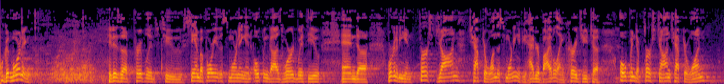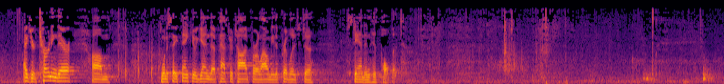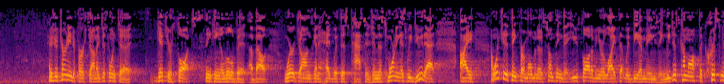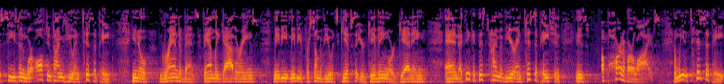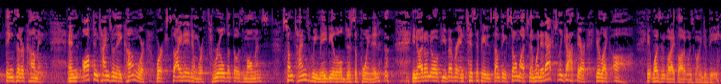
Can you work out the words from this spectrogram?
Well, good morning. It is a privilege to stand before you this morning and open God's Word with you. And uh, we're going to be in 1 John chapter 1 this morning. If you have your Bible, I encourage you to open to 1 John chapter 1. As you're turning there, um, I want to say thank you again to Pastor Todd for allowing me the privilege to stand in his pulpit. As you're turning to 1 John, I just want to get your thoughts thinking a little bit about where John's going to head with this passage. And this morning, as we do that, I, I want you to think for a moment of something that you thought of in your life that would be amazing. We just come off the Christmas season where oftentimes you anticipate, you know, grand events, family gatherings. Maybe, maybe for some of you it's gifts that you're giving or getting. And I think at this time of year, anticipation is a part of our lives. And we anticipate things that are coming. And oftentimes when they come, we're, we're excited and we're thrilled at those moments. Sometimes we may be a little disappointed. you know, I don't know if you've ever anticipated something so much, and when it actually got there, you're like, oh, it wasn't what I thought it was going to be.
